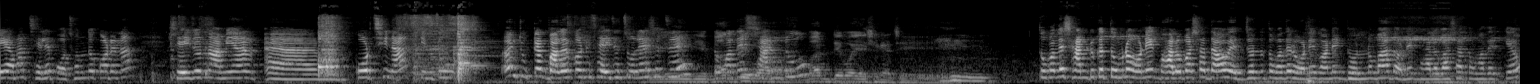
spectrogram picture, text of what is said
এই আমার ছেলে পছন্দ করে না। সেই জন্য আমি আর করছি না। কিন্তু ওই টুকটাক বাজার করে সেই যে চলে এসেছে। তোমাদের শান্টু। এসে গেছে। তোমাদের শান্টুকে তোমরা অনেক ভালোবাসা দাও। এর জন্য তোমাদের অনেক অনেক ধন্যবাদ অনেক ভালোবাসা তোমাদেরকেও।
